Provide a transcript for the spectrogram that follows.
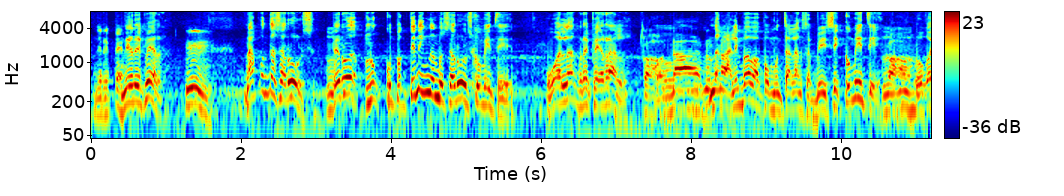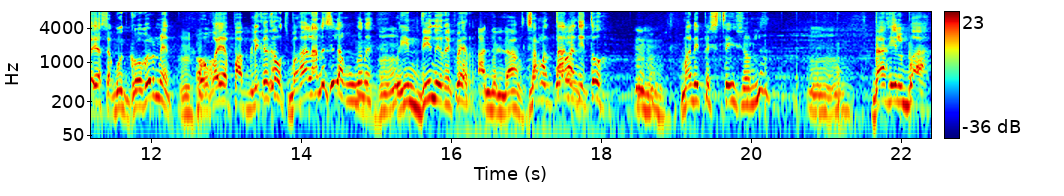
Ni-repair. ni-repair. Mm. Napunta sa rules. Pero nung, kung pag tinignan mo sa rules committee, walang referral. Oo. Na, no, Na, na, halimbawa, pumunta lang sa basic committee. O kaya sa good government. O kaya public accounts. Bahala na sila kung gano'n. O Hindi ni-repair. Andun lang. Samantalang ito, manifestation lang. Dahil ba,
